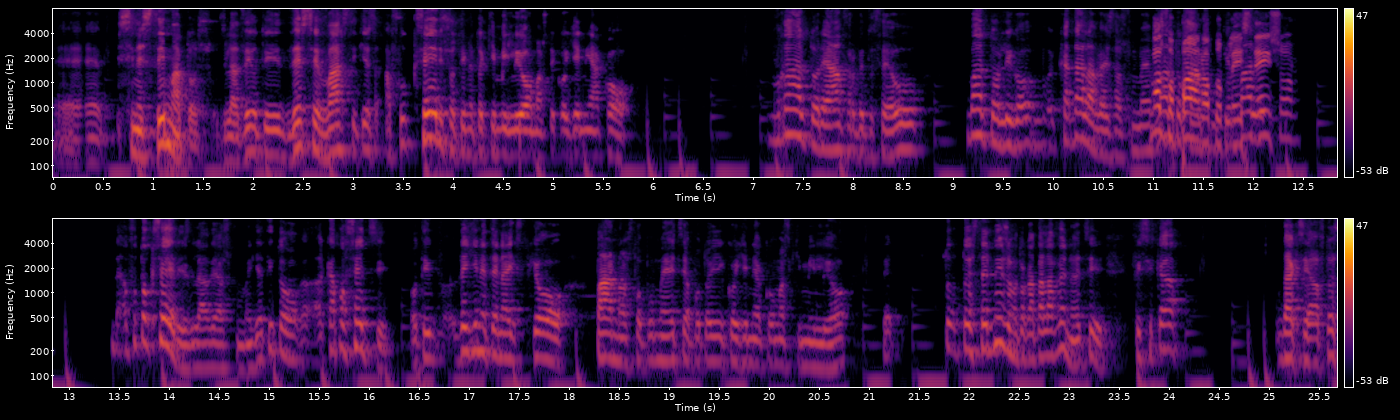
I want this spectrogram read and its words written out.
ε, συναισθήματος. Δηλαδή ότι δεν σεβάστηκες, αφού ξέρεις ότι είναι το κοιμηλιό μας, το οικογενειακό. Βγάλ το ρε άνθρωπε του Θεού, βάλ το λίγο, κατάλαβες ας πούμε. Βάλ το πάνω κάπου από το και βάλ- PlayStation. ναι, Αφού το ξέρεις δηλαδή, ας πούμε. Γιατί το. Κάπως έτσι. Ότι δεν γίνεται να έχεις πιο πάνω, ας το πούμε έτσι, από το οικογενειακό μας κοιμήλιο. Ε, το, το εστερνίζομαι, το καταλαβαίνω, έτσι. Φυσικά. Εντάξει, αυτός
